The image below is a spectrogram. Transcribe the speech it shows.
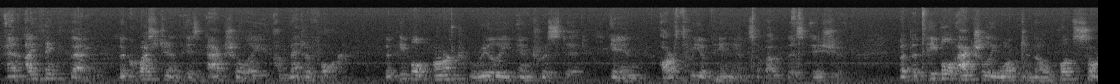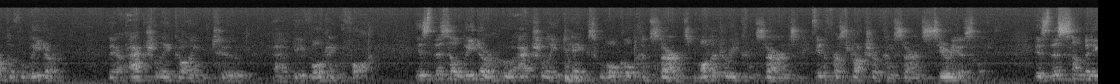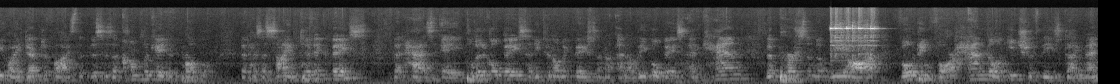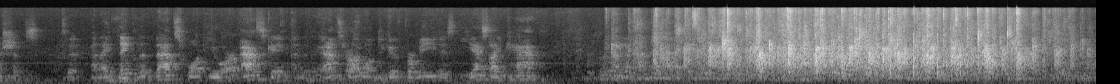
And I think that the question is actually a metaphor, that people aren't really interested in our three opinions about this issue, but that people actually want to know what sort of leader they're actually going to uh, be voting for. Is this a leader who actually takes local concerns, monetary concerns, infrastructure concerns seriously? Is this somebody who identifies that this is a complicated problem that has a scientific base, that has a political base, an economic base, and a, and a legal base? And can the person that we are voting for handle each of these dimensions? And I think that that's what you are asking, and the answer I want to give for me is yes, I can.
